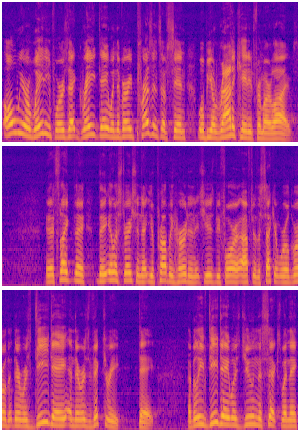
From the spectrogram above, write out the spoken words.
All we are waiting for is that great day when the very presence of sin will be eradicated from our lives. It's like the, the illustration that you've probably heard and it's used before after the Second World War that there was D Day and there was Victory Day. I believe D Day was June the 6th when they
